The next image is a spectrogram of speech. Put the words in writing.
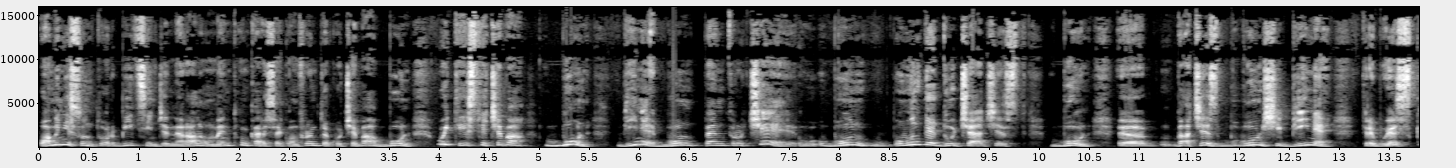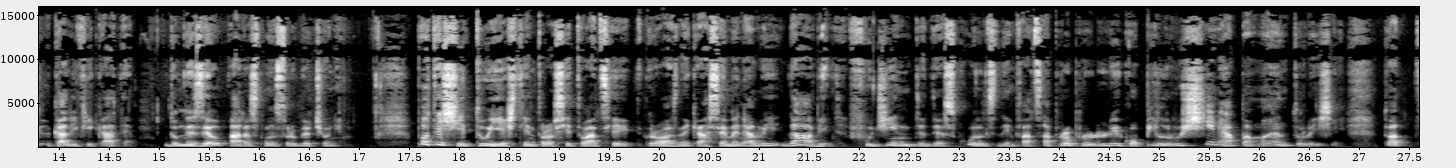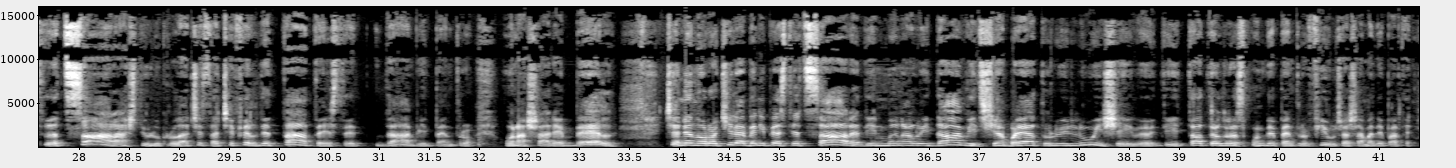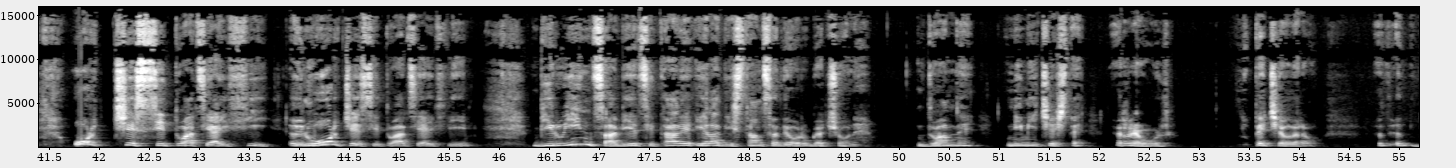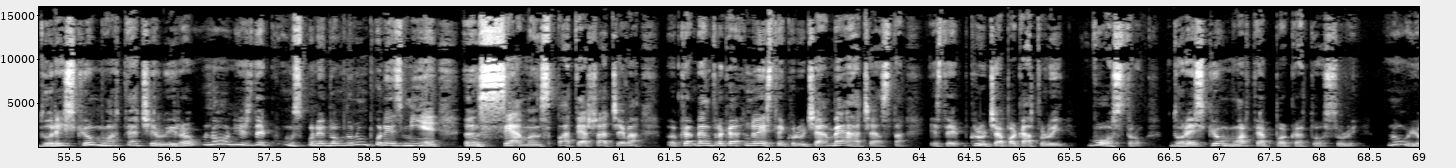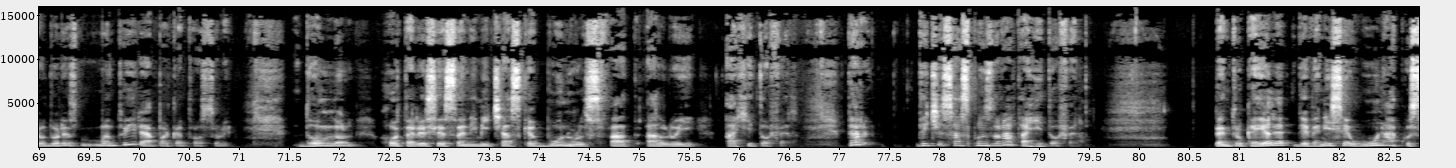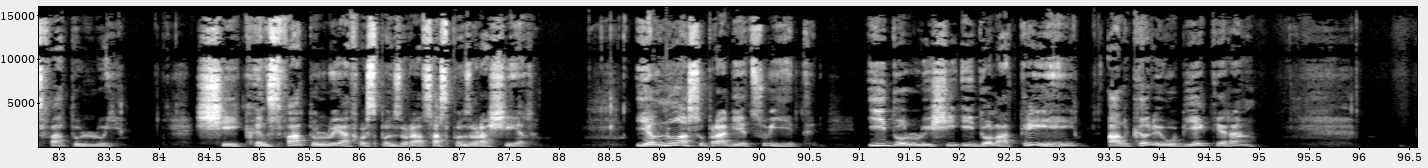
Oamenii sunt orbiți în general în momentul în care se confruntă cu ceva bun. Uite, este ceva bun. Bine, bun pentru ce? Bun, unde duce acest bun? Uh, acest bun și bine trebuie calificate. Dumnezeu a răspuns rugăciunii. Poate și tu ești într-o situație groaznică, asemenea lui David, fugind de sculți din fața propriului lui copil, rușinea pământului și toată țara știu lucrul acesta. Ce fel de tată este David pentru un așa rebel? Ce nenorocire a venit peste țară din mâna lui David și a băiatului lui și uh, tatăl răspunde pentru fiul și așa mai departe. Orice situație ai fi, în orice situație ai fi, Biruința vieții tale e la distanță de o rugăciune. Doamne, nimicește răul, nu pe cel rău. Doresc eu moartea celui rău? Nu, nici de cum. Spune Domnul, nu puneți mie în seamă, în spate așa ceva, pentru că nu este crucea mea aceasta, este crucea păcatului vostru. Doresc eu moartea păcătosului? Nu, eu doresc mântuirea păcătosului. Domnul hotărâse să nimicească bunul sfat al lui Ahitofel. Dar de ce s-a spânzurat Ahitofel? Pentru că el devenise una cu sfatul lui. Și când sfatul lui a fost spânzurat, s-a spânzurat și el. El nu a supraviețuit idolului și idolatriei al cărui obiect era.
